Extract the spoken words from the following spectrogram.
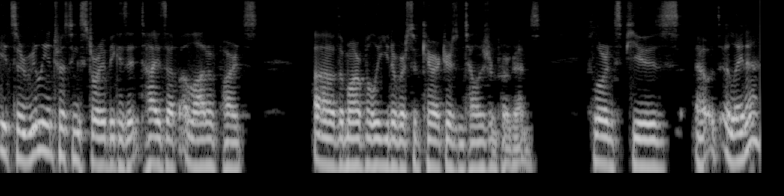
it's a really interesting story because it ties up a lot of parts of the Marvel universe of characters and television programs. Florence Pugh's uh, Elena,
